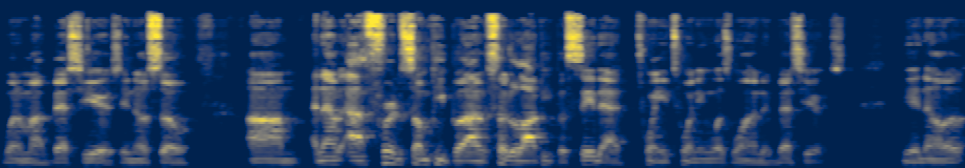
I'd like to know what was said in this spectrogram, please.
one of my best years, you know. So um and I, I've heard some people, I've heard a lot of people say that 2020 was one of their best years, you know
